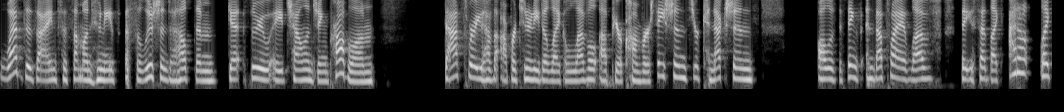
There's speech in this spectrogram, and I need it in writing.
web design to someone who needs a solution to help them get through a challenging problem, that's where you have the opportunity to like level up your conversations, your connections, all of the things. And that's why I love that you said, like, I don't like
